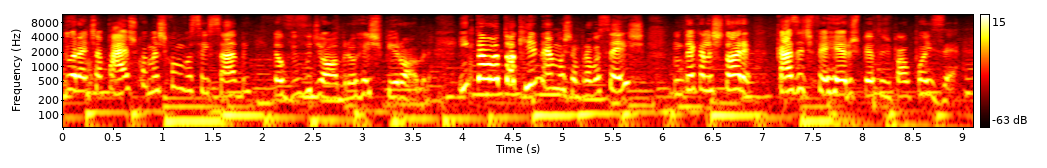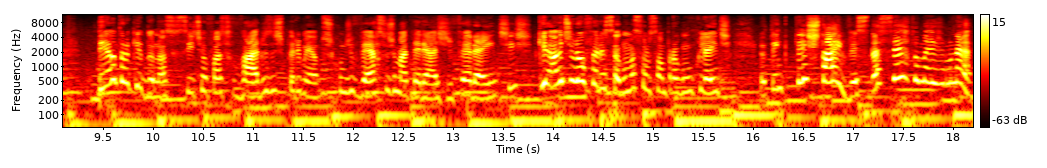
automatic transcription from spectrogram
durante a Páscoa, mas como vocês sabem, eu vivo de obra, eu respiro obra. Então eu tô aqui, né, mostrando pra vocês, não tem aquela história, casa de ferreiro, espeto de pau? Pois é. Dentro aqui do nosso sítio eu faço vários experimentos com diversos materiais diferentes, que antes de oferecer alguma solução para algum cliente, eu tenho que testar e ver se dá certo mesmo, né?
